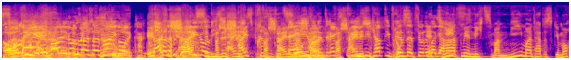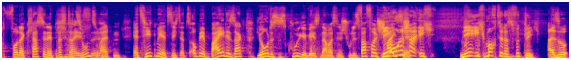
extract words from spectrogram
auch. ey, Entschuldigung, Sascha, Entschuldigung. Ich Ja, Entschuldigung. diese Scheißpräsentation. wahrscheinlich Ey, Wahrscheinlich- ich hab die Präsentation immer Erzählt gehasst. mir nichts, Mann. Niemand hat es gemocht, vor der Klasse eine Präsentation Scheiße. zu halten. Erzählt mir jetzt nichts, als ob ihr beide sagt, yo, das ist cool gewesen damals in der Schule. Es war voll Nee, scheiße. ohne Scheiß, ich, nee, ich mochte das wirklich. Also,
